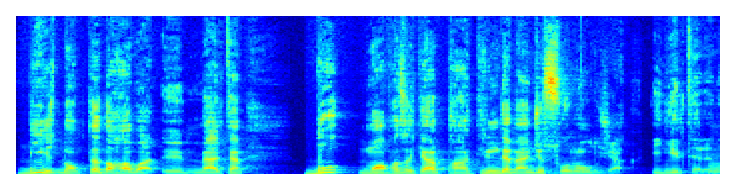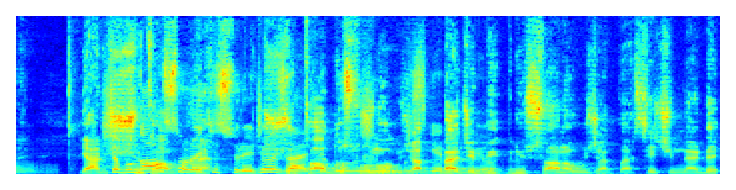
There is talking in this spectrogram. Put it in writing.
Bir nokta daha var e, Meltem. Bu muhafazakar partinin de bence sonu olacak İngiltere'de. Yani Hmm. İşte şu bundan tablo- sonraki heh, süreci şu özellikle tablo sonu olacak. Bence gerekiyor. büyük bir hüsrana uğrayacaklar seçimlerde.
